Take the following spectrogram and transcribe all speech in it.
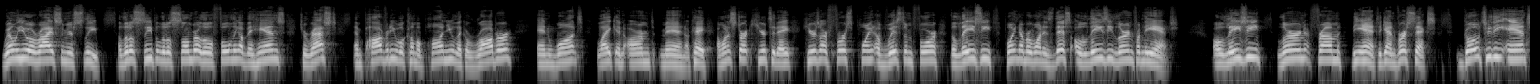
When will you arise from your sleep? A little sleep, a little slumber, a little folding of the hands to rest. and poverty will come upon you like a robber, and want like an armed man. Okay, I want to start here today. Here's our first point of wisdom for the lazy. Point number one is this Oh, lazy, learn from the ant. Oh, lazy, learn from the ant. Again, verse six. Go to the ant,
